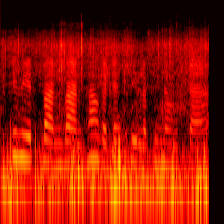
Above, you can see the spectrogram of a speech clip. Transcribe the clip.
ชีวิตบ้านบ้านๆท่ากับจังซีละพี่น้องจ้า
